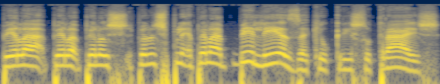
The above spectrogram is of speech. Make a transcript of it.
pela, pela, pelos, pelos, pela beleza que o Cristo traz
